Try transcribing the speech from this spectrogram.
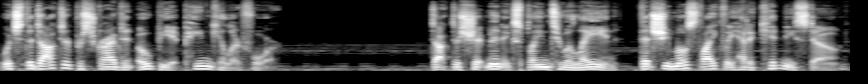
which the doctor prescribed an opiate painkiller for. Dr. Shipman explained to Elaine that she most likely had a kidney stone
